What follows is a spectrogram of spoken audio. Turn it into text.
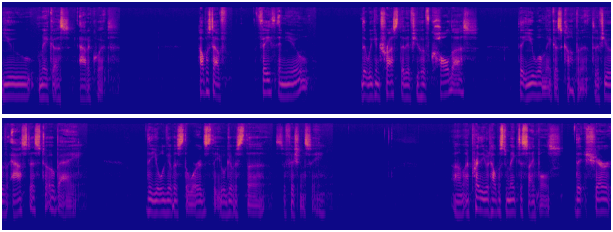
you make us adequate. Help us to have faith in you that we can trust that if you have called us, that you will make us competent, that if you have asked us to obey, that you will give us the words, that you will give us the sufficiency. Um, I pray that you would help us to make disciples, that share,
